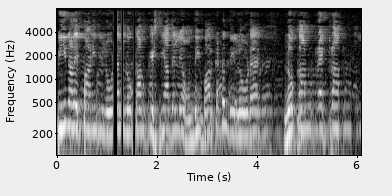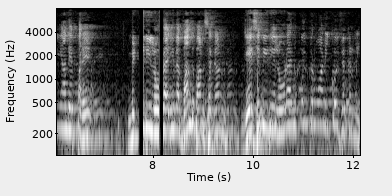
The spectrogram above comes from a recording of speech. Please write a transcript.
ਪੀਣ ਵਾਲੇ ਪਾਣੀ ਦੀ ਲੋੜ ਹੈ, ਲੋਕਾਂ ਨੂੰ ਕਿਸ਼ਤੀਆਂ ਤੇ ਲਿਆਉਣ ਦੀ, ਬਾਹਰ ਕੱਢਣ ਦੀ ਲੋੜ ਹੈ, ਲੋਕਾਂ ਨੂੰ ਟਰੈਕਟਰਾਂ ਟਰਾਲੀਆਂ ਦੇ ਭਰੇ ਮਿੱਟੀ ਦੀ ਲੋੜ ਹੈ, ਜਿਹਨਾਂ ਬੰਦ ਬਣ ਸਕਣ, ਜੀਸੀਬੀ ਦੀ ਲੋੜ ਹੈ, ਇਹਨੂੰ ਕੋਈ ਪਰਵਾਹ ਨਹੀਂ, ਕੋਈ ਫਿਕਰ ਨਹੀਂ।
